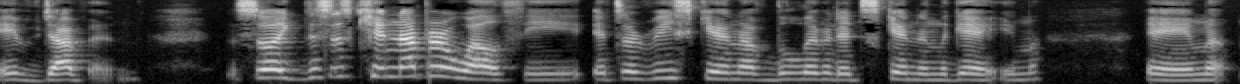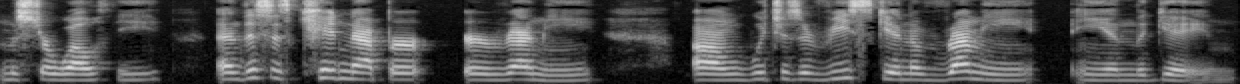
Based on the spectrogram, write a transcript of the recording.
save Devon. So like this is Kidnapper Wealthy. It's a reskin of the limited skin in the game, game Mr. Wealthy, and this is Kidnapper Remy, um, which is a reskin of Remy in the game,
